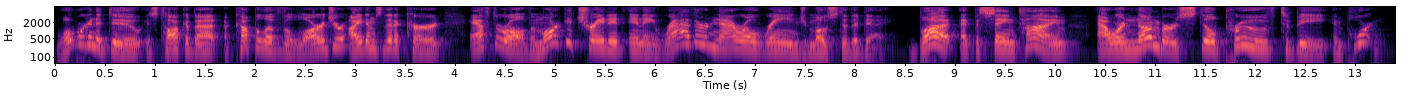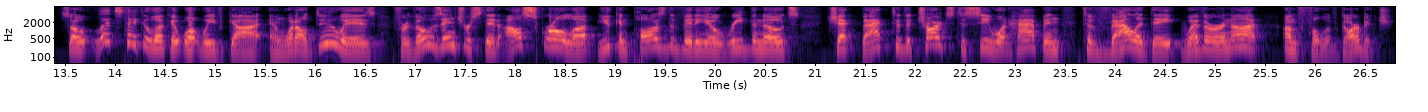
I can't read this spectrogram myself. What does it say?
What we're going to do is talk about a couple of the larger items that occurred. After all, the market traded in a rather narrow range most of the day. But at the same time, our numbers still prove to be important. So let's take a look at what we've got. And what I'll do is for those interested, I'll scroll up. You can pause the video, read the notes, check back to the charts to see what happened to validate whether or not I'm full of garbage.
